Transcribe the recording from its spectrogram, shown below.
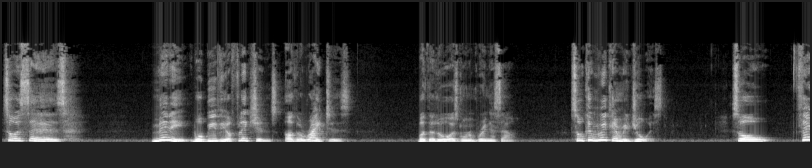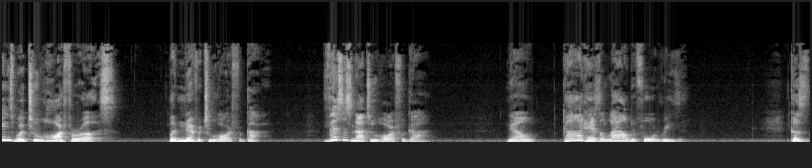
So it says, Many will be the afflictions of the righteous, but the Lord is going to bring us out. So can we can rejoice. So things were too hard for us, but never too hard for God. This is not too hard for God. Now, God has allowed it for a reason. Because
